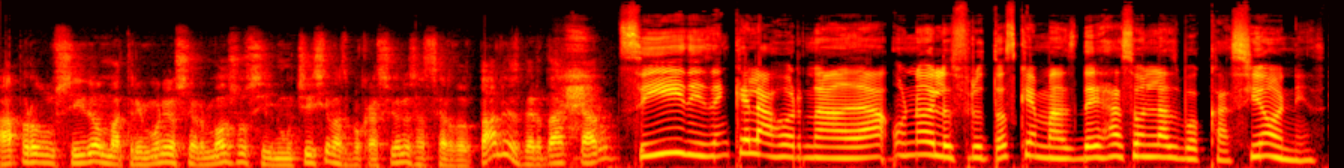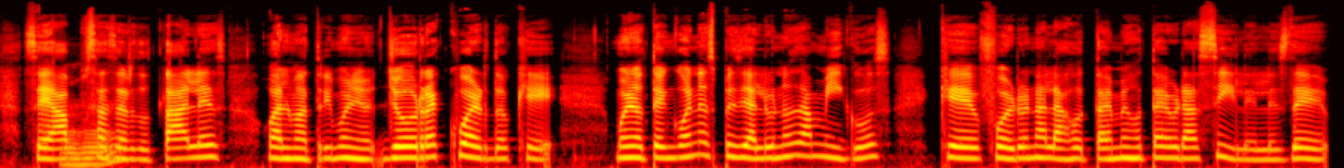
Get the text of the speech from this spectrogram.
ha producido matrimonios hermosos y muchísimas vocaciones sacerdotales, ¿verdad, Caro? Sí, dicen que la jornada, uno de los frutos que más deja son las vocaciones, sea Ujú. sacerdotales o al matrimonio. Yo recuerdo que, bueno, tengo en especial unos amigos que fueron a la JMJ de Brasil, él es de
